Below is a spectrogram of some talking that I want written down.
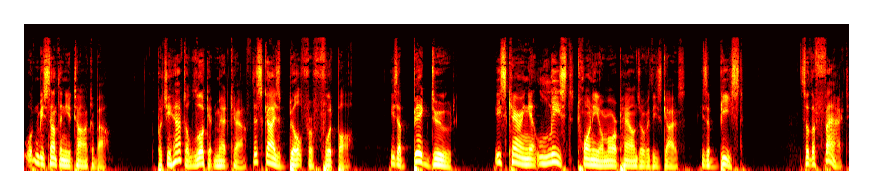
wouldn't be something you'd talk about. But you have to look at Metcalf. This guy's built for football. He's a big dude. He's carrying at least 20 or more pounds over these guys. He's a beast. So the fact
